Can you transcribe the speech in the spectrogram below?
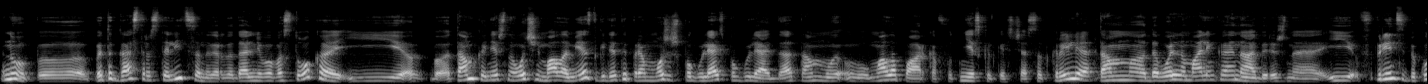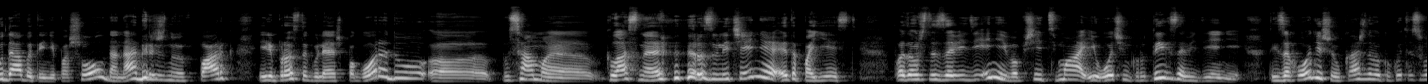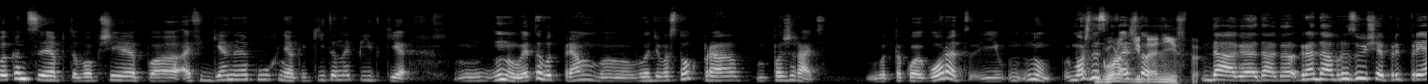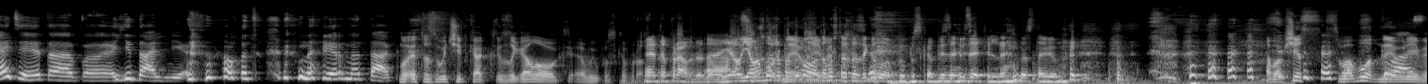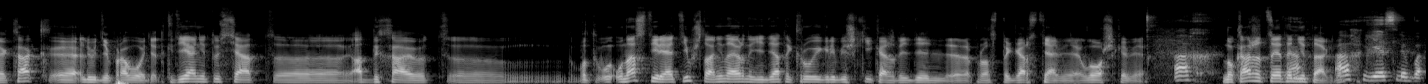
ну, э, это гастро-столица, наверное, Дальнего Востока, и э, там, конечно, очень мало мест, где ты прям можешь погулять-погулять, да, там э, мало парков, вот несколько сейчас открыли, там довольно маленькая набережная, и, в принципе, куда бы ты ни пошел, на набережную, в парк, или просто гуляешь по городу, самое классное развлечение — это поесть потому что заведений вообще тьма, и очень крутых заведений. Ты заходишь, и у каждого какой-то свой концепт, вообще офигенная кухня, какие-то напитки. Ну, это вот прям э, Владивосток про пожрать вот такой город. И, ну, можно город сказать, гедониста. что... Да, да, градообразующее предприятие — это э, едальни. вот, наверное, так. Ну, это звучит как заголовок выпуска просто. Это правда, да. А, я, я уже тоже подумал время. о том, что это заголовок выпуска. Обязательно поставим. А вообще свободное Класс. время как э, люди проводят? Где они тусят, э, отдыхают? Э, вот у, у нас стереотип, что они, наверное, едят икру и гребешки каждый день э, просто горстями, ложками. Ах. Но кажется, это ах, не так, да? Ах, если бы.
